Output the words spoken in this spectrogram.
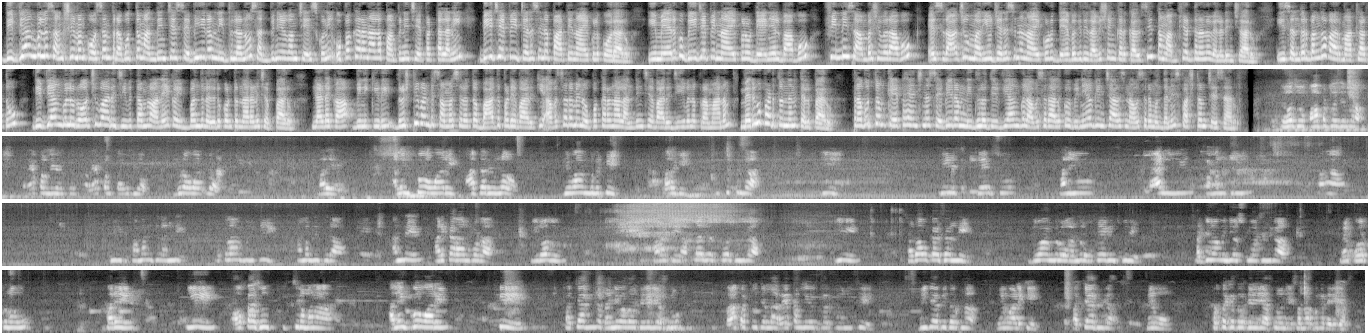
దివ్యాంగుల సంక్షేమం కోసం ప్రభుత్వం అందించే శబీరం నిధులను సద్వినియోగం చేసుకుని ఉపకరణాల పంపిణీ చేపట్టాలని బీజేపీ జనసేన పార్టీ నాయకులు కోరారు. ఈ మేరకు బీజేపీ నాయకులు డేనియల్ బాబు ఫిన్ని సాంబశివరావు ఎస్ రాజు మరియు జనసేన నాయకుడు దేవగిరి రవిశంకర్ కలిసి తమ అభ్యర్థనలు వెల్లడించారు. ఈ సందర్భంగా వారు మాట్లాడుతూ దివ్యాంగులు రోజువారీ జీవితంలో అనేక ఇబ్బందులు ఎదుర్కొంటున్నారని చెప్పారు. నడక వినికిడి దృష్టి వంటి సమస్యలతో బాధపడే వారికి అవసరమైన ఉపకరణాలు అందించే వారి జీవన ప్రమాణం మెరుగుపడుతుందని తెలిపారు. ప్రభుత్వం కేటాయించిన శబీరం నిధులు దివ్యాంగుల అవసరాలకు వినియోగించాల్సిన అవసరం ఉందని స్పష్టం చేశారు. ఈరోజు బాపట్ల జిల్లా రేపల్ రేపల్ టౌన్లో మూడో వార్డులో మరి వారి ఆధ్వర్యంలో దివాంగులకి వారికి ఉచితంగా ఈ చైర్స్ మరియు మన దీనికి సంబంధించిన అన్ని వికలాంగులకి సంబంధించిన అన్ని పరికరాలు కూడా ఈరోజు మనకి అప్లై చేసుకోవాల్సిందిగా ఈ సదవకాశాన్ని దివాంగులు అందరూ ఉపయోగించుకుని సద్వినియోగం చేసుకోవాల్సిందిగా మేము కోరుతున్నాము. మరి ఈ అవకాశం ఇచ్చిన మన అలింకు వారికి ప్రత్యేకంగా ధన్యవాదాలు తెలియజేస్తున్నాం. బాపట్ల జిల్లా రేపల్ నియోజకవర్గం నుంచి బీజేపీ తరఫున మేము వాళ్ళకి ప్రత్యేకంగా మేము కృతజ్ఞతలు తెలియజేస్తున్నాం ఈ సందర్భంగా తెలియజేస్తున్నాం.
